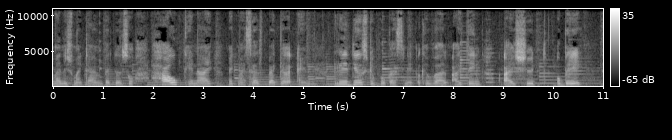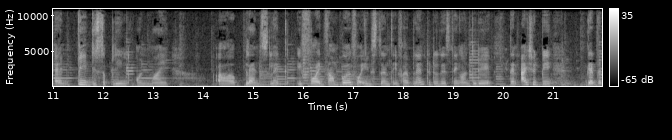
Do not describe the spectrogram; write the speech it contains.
manage my time better. So how can i make myself better and reduce to procrastinate? Okay well i think I should obey and be disciplined on my uh, plans. Like, if for example, for instance, if I plan to do this thing on today, then I should be get the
